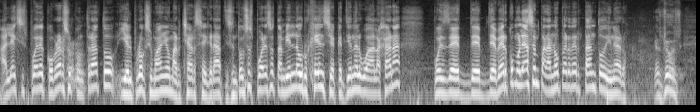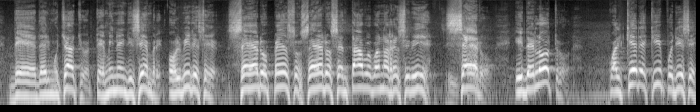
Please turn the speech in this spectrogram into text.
Alexis puede cobrar su contrato y el próximo año marcharse gratis. Entonces, por eso también la urgencia que tiene el Guadalajara, pues de, de- de ver cómo le hacen para no perder tanto dinero. Jesús, de- del muchacho, termina en diciembre. Olvídese, cero pesos, cero centavos van a recibir. Cero. Y del otro, cualquier equipo dice,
